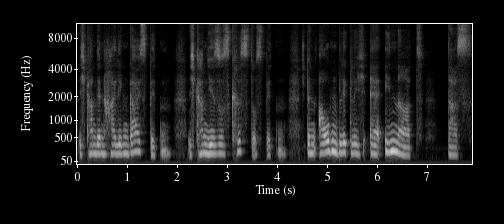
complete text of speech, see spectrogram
Ich kann den Heiligen Geist bitten. Ich kann Jesus Christus bitten. Ich bin augenblicklich erinnert, dass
